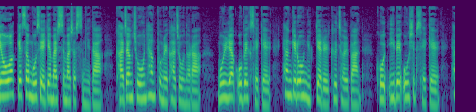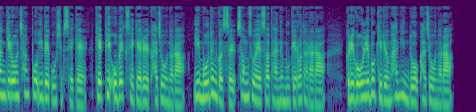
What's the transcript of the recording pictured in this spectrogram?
여호와께서 모세에게 말씀하셨습니다. 가장 좋은 향품을 가져오너라. 몰약 500세겔, 향기로운 6개를 그 절반, 곧 250세겔, 향기로운 창포 250세겔, 계피 500세겔을 가져오너라. 이 모든 것을 성소에서 다는 무게로 달아라. 그리고 올리브 기름 한 흰도 가져오너라.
